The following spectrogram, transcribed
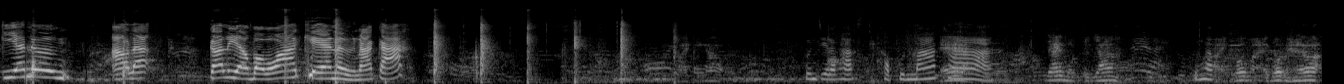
เกียร์หนึ่ง เอาละกะเหลี่ยงบอกว่าเคหนึ่งนะคะไปกินข้าวคุณจิรพักษ์ขอบคุณมากค่ะย้ายหมดตึกยังคุณครับไอ้พวกไอ้พวกไปแล้วอะ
